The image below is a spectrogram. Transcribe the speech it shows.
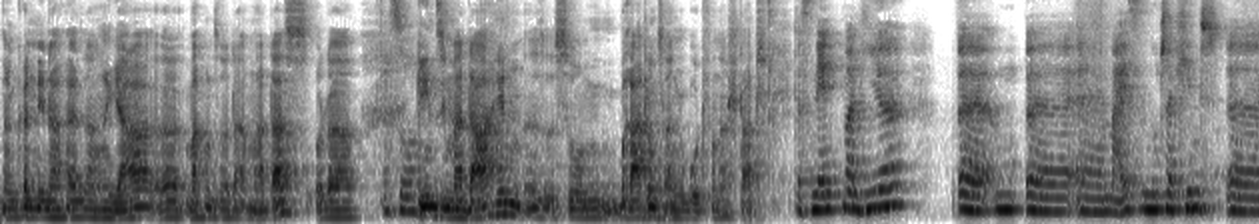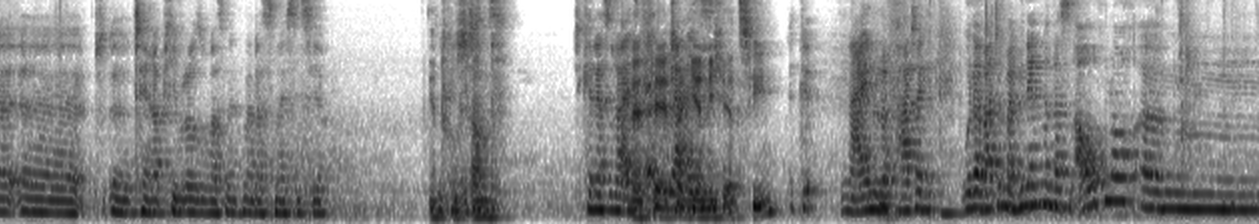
Dann können die nachher sagen, ja, äh, machen Sie da mal das oder so. gehen Sie mal dahin. Es ist so ein Beratungsangebot von der Stadt. Das nennt man hier äh, äh, äh, meist Mutter-Kind-Therapie oder sowas nennt man das meistens hier. Interessant. Ich kenne das oder als Väter als, hier nicht erziehen. Nein, oder Vater. Oder warte mal, wie nennt man das auch noch? Ähm,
